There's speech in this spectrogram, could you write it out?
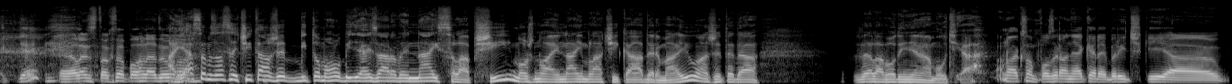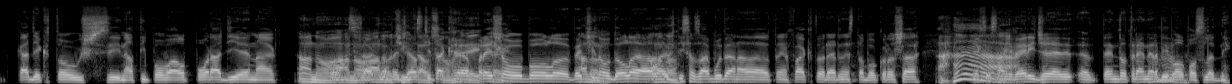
no, len z tohto pohľadu. A ja som zase čítal, že by to mohol byť aj zároveň najslabší, možno aj najmladší káder majú a že teda veľa vody nenamútia. Áno, ak som pozrel nejaké rebríčky a kade kto už si natypoval poradie na Áno, áno, áno, časti, som, tak hej, Prešov hej. bol väčšinou áno, dole, ale áno. vždy sa zabúda na ten faktor Ernesta Bokroša. Aha. Nechce sa mi veriť, že e, tento tréner by bol posledný.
